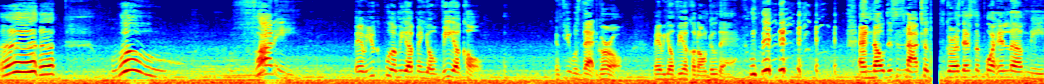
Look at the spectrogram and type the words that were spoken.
Uh, woo! Funny. Baby, you could pull me up in your vehicle if you was that girl. Maybe your vehicle don't do that. and no, this is not to those girls that support and love me.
